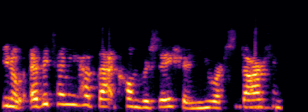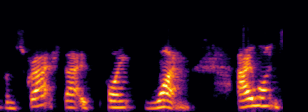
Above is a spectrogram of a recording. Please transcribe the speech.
You know, every time you have that conversation, you are starting from scratch. That is point one. I want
